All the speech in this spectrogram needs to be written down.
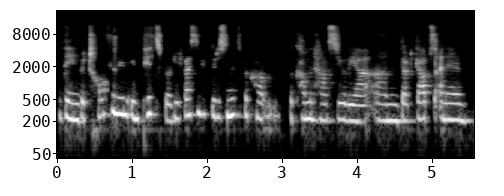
den Betroffenen in Pittsburgh, ich weiß nicht, ob du das mitbekommen bekommen hast, Julia, ähm, dort gab es eine,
